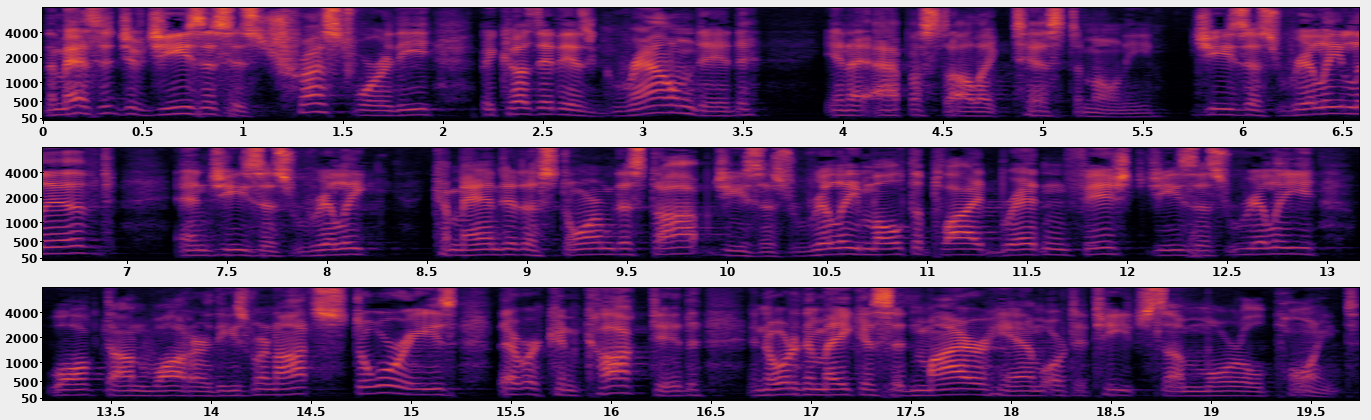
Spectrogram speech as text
The message of Jesus is trustworthy because it is grounded in an apostolic testimony. Jesus really lived, and Jesus really commanded a storm to stop. Jesus really multiplied bread and fish. Jesus really walked on water. These were not stories that were concocted in order to make us admire him or to teach some moral point.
